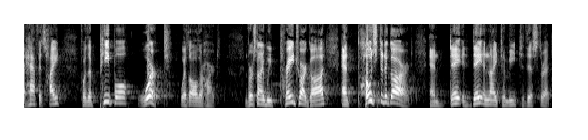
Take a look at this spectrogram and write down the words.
half its height, for the people worked with all their heart. In verse 9, we prayed to our God and posted a guard and day, day and night to meet this threat.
